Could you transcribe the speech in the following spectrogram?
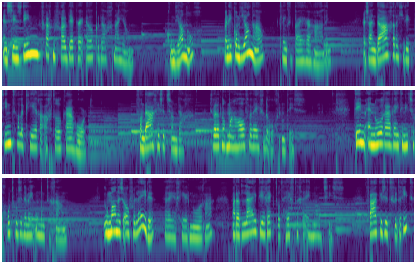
En sindsdien vraagt mevrouw Dekker elke dag naar Jan. Komt Jan nog? Wanneer komt Jan nou? klinkt het bij herhaling. Er zijn dagen dat je dit tientallen keren achter elkaar hoort. Vandaag is het zo'n dag, terwijl het nog maar halverwege de ochtend is. Tim en Nora weten niet zo goed hoe ze ermee om moeten gaan. Uw man is overleden, reageert Nora, maar dat leidt direct tot heftige emoties. Vaak is het verdriet,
